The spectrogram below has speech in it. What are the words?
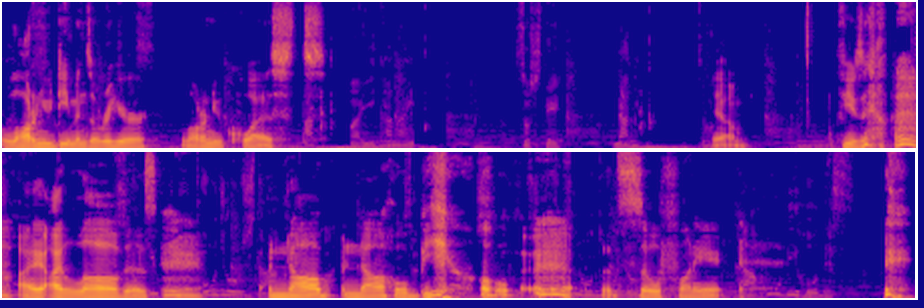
A lot of new demons over here. A lot of new quests. Yeah. Fusing. I I love this. Nob Nahobio. That's so funny.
